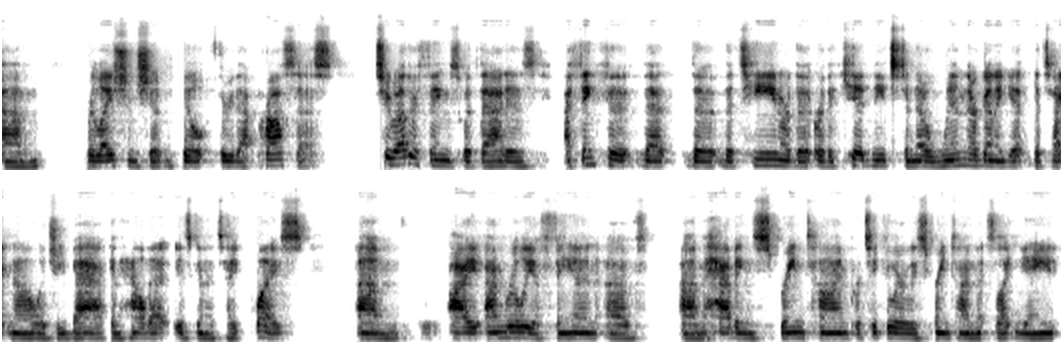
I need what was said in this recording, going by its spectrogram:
um, relationship built through that process two other things with that is I think that that the the teen or the or the kid needs to know when they're going to get the technology back and how that is going to take place. Um, I I'm really a fan of um, having screen time, particularly screen time that's like game,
